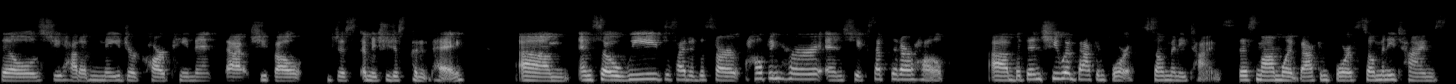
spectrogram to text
bills. She had a major car payment that she felt just, I mean, she just couldn't pay. Um, and so we decided to start helping her, and she accepted our help. Um, but then she went back and forth so many times. This mom went back and forth so many times.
